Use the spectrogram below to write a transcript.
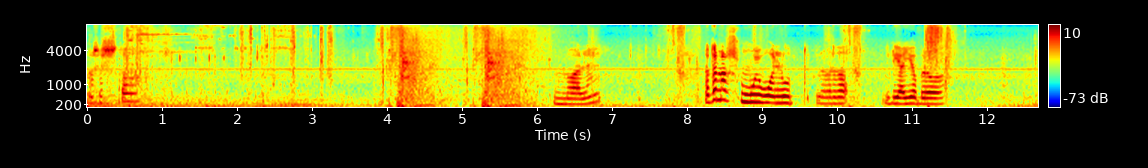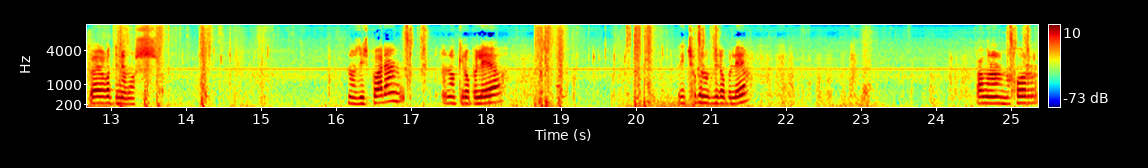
¿No es esto? Vale. No tenemos muy buen loot, la verdad, diría yo, pero... Pero algo tenemos. Nos disparan. No quiero pelea. He dicho que no quiero pelea. Vámonos mejor.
